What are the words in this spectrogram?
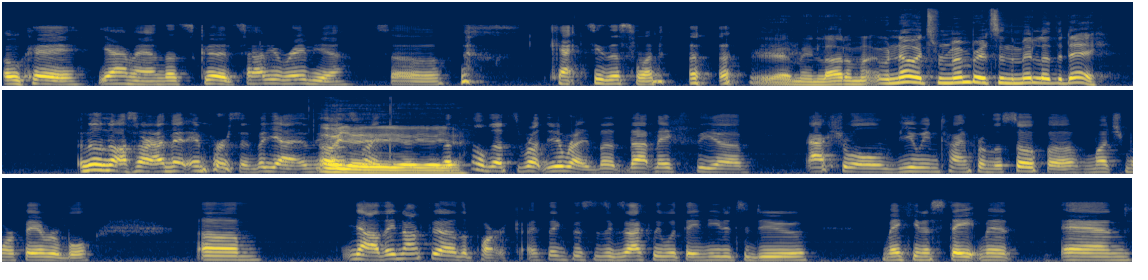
Okay, yeah, man, that's good. Saudi Arabia. So can't see this one. Yeah, I mean, a lot of money. No, it's remember, it's in the middle of the day. no, no, sorry, I meant in person. But yeah. Oh, yeah, right. yeah, yeah, yeah, That's, no, that's right. You're right. That that makes the uh, actual viewing time from the sofa much more favorable. Um, they knocked it out of the park. I think this is exactly what they needed to do, making a statement. And,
